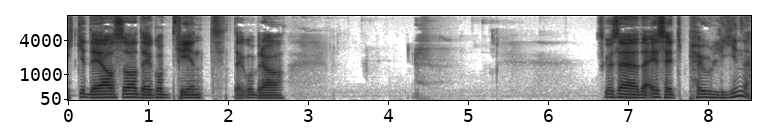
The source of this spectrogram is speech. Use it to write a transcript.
Ikke det, altså. Det går fint. Det går bra. Skal vi se, det er som heter Pauline.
